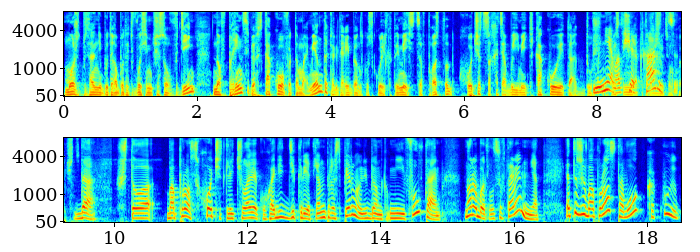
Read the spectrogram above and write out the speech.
может быть, она не будет работать 8 часов в день, но, в принципе, с какого-то момента, когда ребенку сколько-то месяцев, просто хочется хотя бы иметь какое-то отдушину. Мне вообще кажется, да, что вопрос, хочет ли человек уходить в декрет. Я, например, с первым ребенком не full тайм но работала со вторым нет. Это же вопрос того, какую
